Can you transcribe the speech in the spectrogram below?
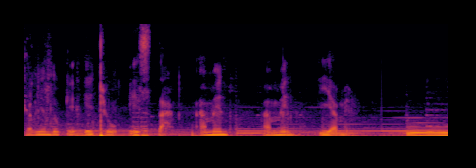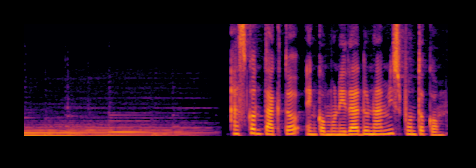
sabiendo que hecho está. Amén, amén y amén. Haz contacto en comunidadunamis.com.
